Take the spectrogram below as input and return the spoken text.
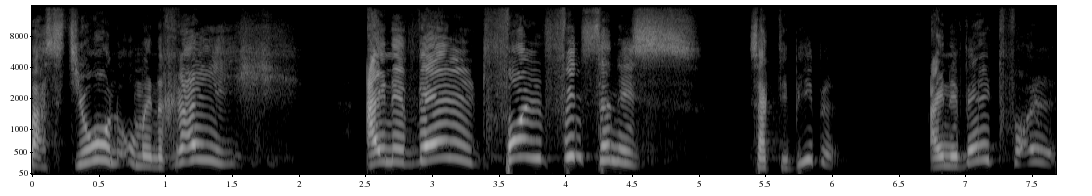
Bastion, um ein Reich. Eine Welt voll Finsternis, sagt die Bibel. Eine Welt voll.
